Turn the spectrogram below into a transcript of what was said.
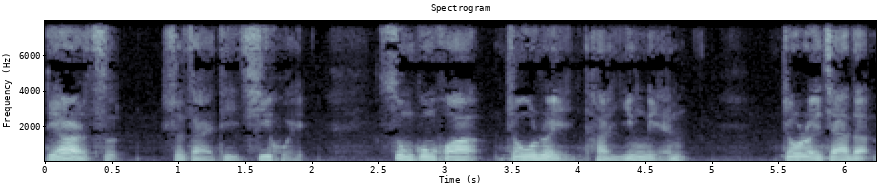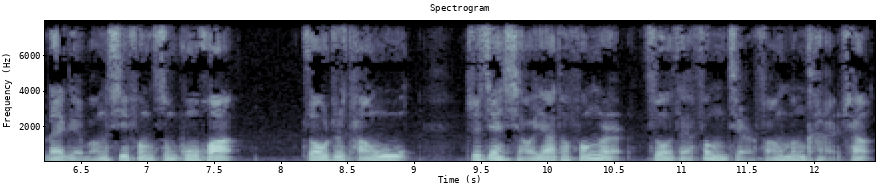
第二次是在第七回，宋宫花周瑞探英莲。周瑞家的来给王熙凤送宫花，走至堂屋，只见小丫头凤儿坐在凤姐房门槛上，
